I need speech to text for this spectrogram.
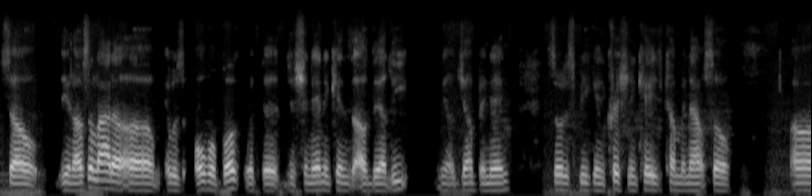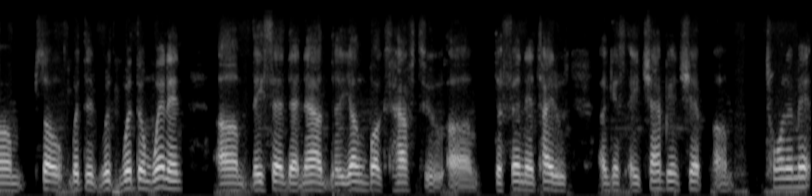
so you know, it's a lot of um, it was overbooked with the, the shenanigans of the elite, you know, jumping in, so to speak, and Christian Cage coming out. So, um, so with the with, with them winning, um, they said that now the Young Bucks have to um, defend their titles against a championship um, tournament,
